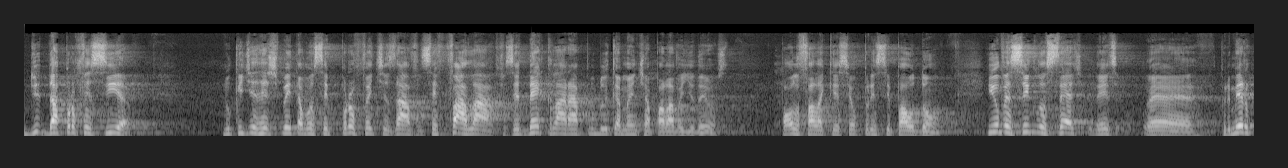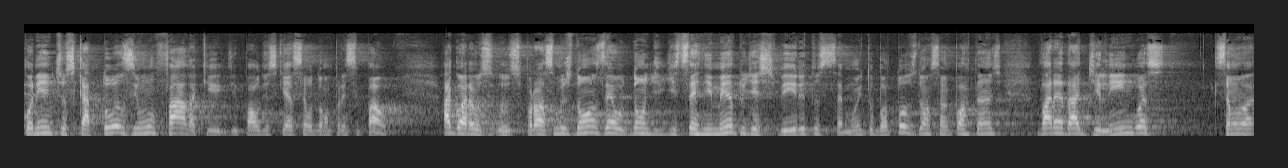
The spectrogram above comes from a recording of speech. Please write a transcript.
da profecia. No que diz respeito a você profetizar, você falar, você declarar publicamente a palavra de Deus. Paulo fala que esse é o principal dom. E o versículo 7, é, 1 Coríntios 14, 1 fala que, Paulo diz que esse é o dom principal. Agora, os, os, próximos dons é o dom de discernimento de espíritos, é muito bom, todos os dons são importantes, variedade de línguas, que são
